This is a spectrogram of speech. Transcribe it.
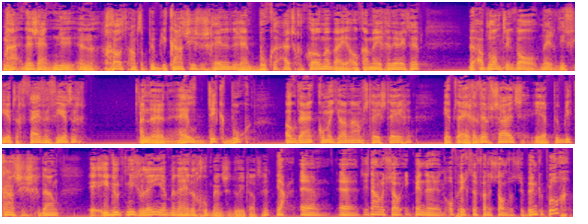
Maar er zijn nu een groot aantal publicaties verschenen. Er zijn boeken uitgekomen waar je ook aan meegewerkt hebt. De Atlantic Wall 1940-45. Een, heel dik boek. Ook daar kom ik jouw naam steeds tegen. Je hebt een eigen website. Je hebt publicaties gedaan. Eh, Je doet het niet alleen. Je hebt met een hele groep mensen doe je dat. Hè? Ja, eh, eh, het is namelijk zo. Ik ben de, de oprichter van de Zandvoortse bunkerploeg.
